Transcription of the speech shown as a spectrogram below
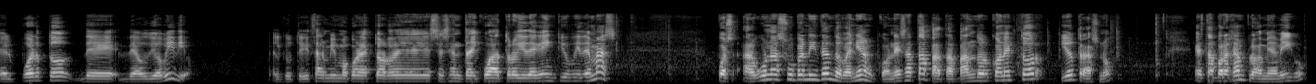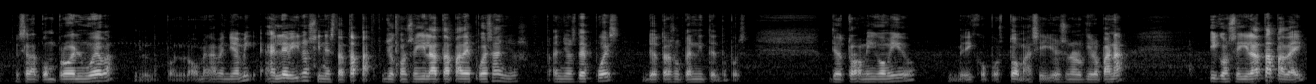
El puerto de, de audio-vídeo el que utiliza el mismo conector de 64 y de GameCube y demás. Pues algunas Super Nintendo venían con esa tapa tapando el conector y otras no. Esta, por ejemplo, a mi amigo, que se la compró él nueva, pues luego me la vendió a mí, a él le vino sin esta tapa. Yo conseguí la tapa después, años, años después, de otra Super Nintendo, pues, de otro amigo mío. Me dijo, pues toma, si yo eso no lo quiero para nada. Y conseguí la tapa de ahí.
